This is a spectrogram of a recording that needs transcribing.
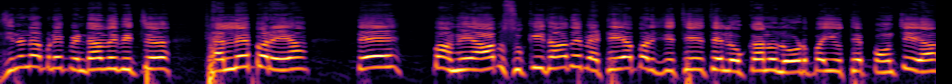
ਜਿਨ੍ਹਾਂ ਨੇ ਆਪਣੇ ਪਿੰਡਾਂ ਦੇ ਵਿੱਚ ਥੈਲੇ ਭਰੇ ਆ ਤੇ ਭਾਵੇਂ ਆਪ ਸੁੱਕੀ ਥਾਂ ਤੇ ਬੈਠੇ ਆ, ਪਰ ਜਿੱਥੇ ਇੱਥੇ ਲੋਕਾਂ ਨੂੰ ਲੋੜ ਪਈ ਉੱਥੇ ਪਹੁੰਚੇ ਆ।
